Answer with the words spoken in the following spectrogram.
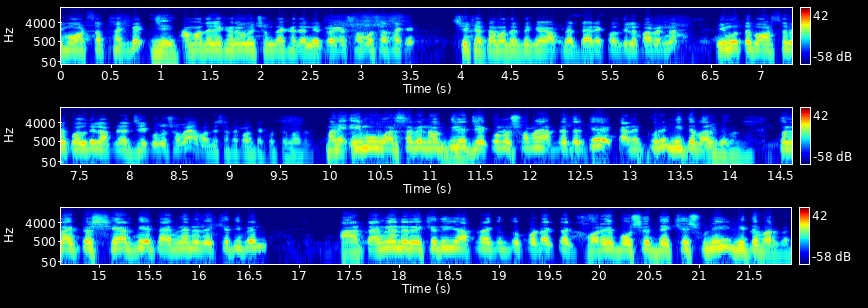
ইমো হোয়াটসঅ্যাপ থাকবে। জি। আমাদের এখানে অনেক সময় দেখা যায় নেটওয়ার্কের সমস্যা থাকে। সেক্ষেত্রে আমাদের থেকে আপনার ডাইরেক্ট কল দিলে পাবেন না। ইমোতে বা হোয়াটসঅ্যাপে কল দিলে আপনারা যে কোনো সময় আমাদের সাথে কন্ট্যাক্ট করতে পারবেন। মানে ইমো হোয়াটসঅ্যাপে নক দিয়ে যে কোনো সময় আপনাদেরকে কানেক্ট করে নিতে পারবে। তো লাইভটা শেয়ার দিয়ে টাইমলাইনে রেখে দিবেন। আর টাইমলাইনে রেখে দিয়ে আপনারা কিন্তু প্রোডাক্টটা ঘরে বসে দেখে শুনেই নিতে পারবেন।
